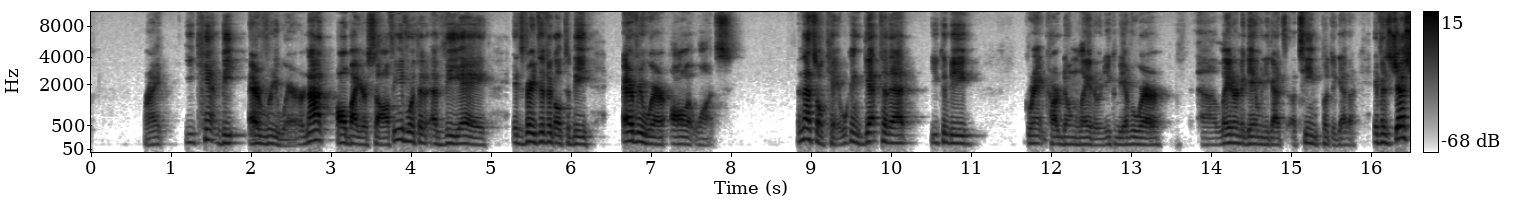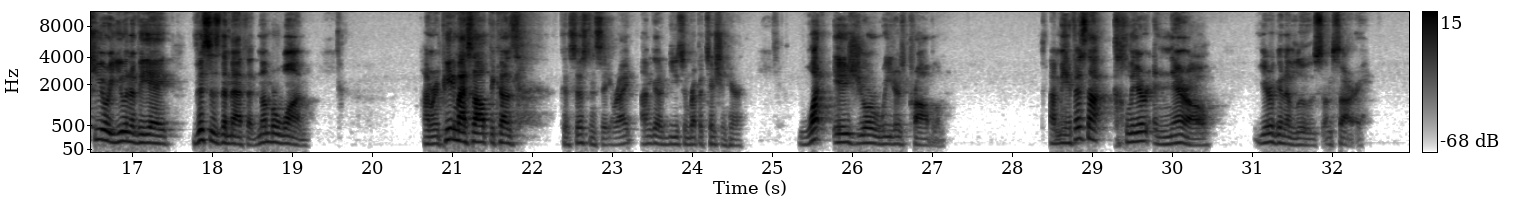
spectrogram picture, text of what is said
right? You can't be everywhere, not all by yourself. Even with a, a VA, it's very difficult to be everywhere all at once. And that's okay. We can get to that. You can be Grant Cardone later, and you can be everywhere uh, later in the game when you got a team put together. If it's just you or you and a VA, this is the method. Number one, I'm repeating myself because consistency, right? I'm going to use some repetition here. What is your reader's problem? I mean, if it's not clear and narrow, you're going to lose. I'm sorry.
